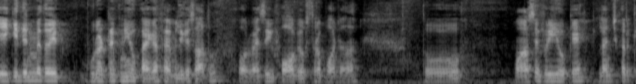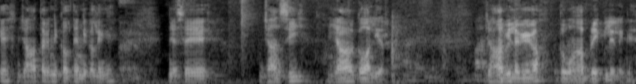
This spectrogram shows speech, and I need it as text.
एक ही दिन में तो एक पूरा ट्रिप नहीं हो पाएगा फैमिली के साथ हूँ। और वैसे ही फॉग है उस तरफ़ बहुत ज़्यादा। तो वहाँ से फ्री होके लंच करके जहाँ तक निकलते हैं, निकलेंगे। जैसे झांसी या ग्वालियर। जहाँ भी लगेगा तो वहाँ ब्रेक ले लेंगे।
